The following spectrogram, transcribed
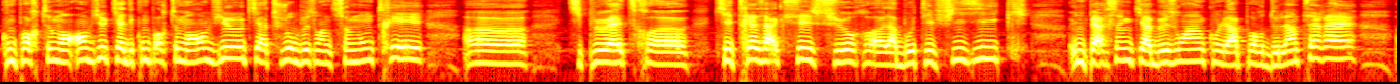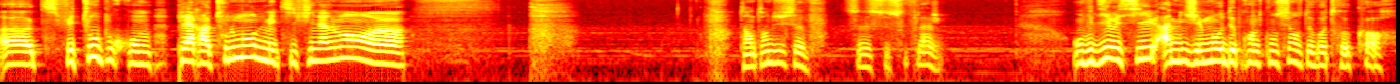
comportement envieux, qui a des comportements envieux, qui a toujours besoin de se montrer, euh, qui peut être, euh, qui est très axé sur la beauté physique, une personne qui a besoin qu'on lui apporte de l'intérêt, qui fait tout pour qu'on plaire à tout le monde, mais qui finalement, t'as entendu ce, ce, ce soufflage? On vous dit aussi, amis Gémeaux, de prendre conscience de votre corps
